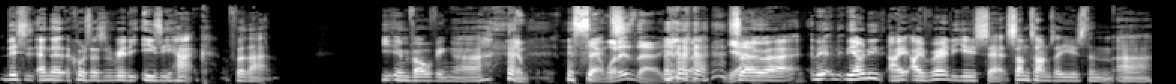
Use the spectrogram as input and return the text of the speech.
this is and then, of course there's a really easy hack for that involving uh and- yeah. What is that? Yeah, yeah. so uh the the only I, I rarely use sets sometimes i use them uh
